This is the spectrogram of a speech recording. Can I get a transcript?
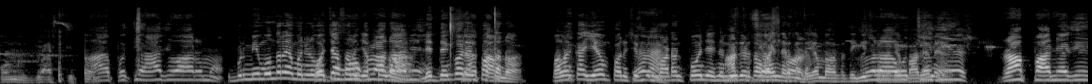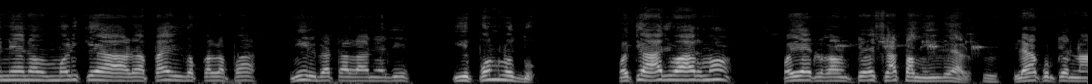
పనులు జాస్తి. ఆ ప్రతి ఆదివారము. ఇప్పుడు మీ ముందర ఏమో నేను వచ్చేస్తాను చెప్తాను? నేను దెంకొని వెళ్ళిపోతాను? మళ్ళీ ఇంకా ఏం పని చెప్పిన మాట ఫోన్ చేసిన నువ్వు తిడతావు ఆయన తిడతాడు. ఏం అంత రాప్ప అనేది నేను మడికి ఆడ పైలు దొక్కలప్ప నీళ్ళు పెట్టాలా అనేది ఈ పనులు వద్దు ప్రతి ఆదివారము పోయేట్లుగా ఉంటే శాతం ఇల్లు. లేకుంటే నా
